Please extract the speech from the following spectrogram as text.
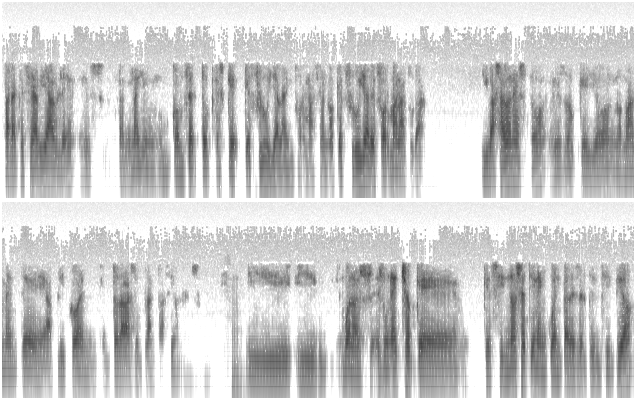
para que sea viable, es también hay un, concepto que es que, fluya la información, ¿no? que fluya de forma natural. Y basado en esto es lo que yo normalmente aplico en, todas las implantaciones. Hmm. Y, bueno, es, un hecho que, si no se tiene en cuenta desde el principio,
